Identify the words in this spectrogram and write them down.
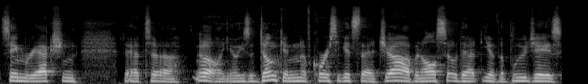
same reaction that, uh, well, you know, he's a Duncan. Of course, he gets that job, and also that you know the Blue Jays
